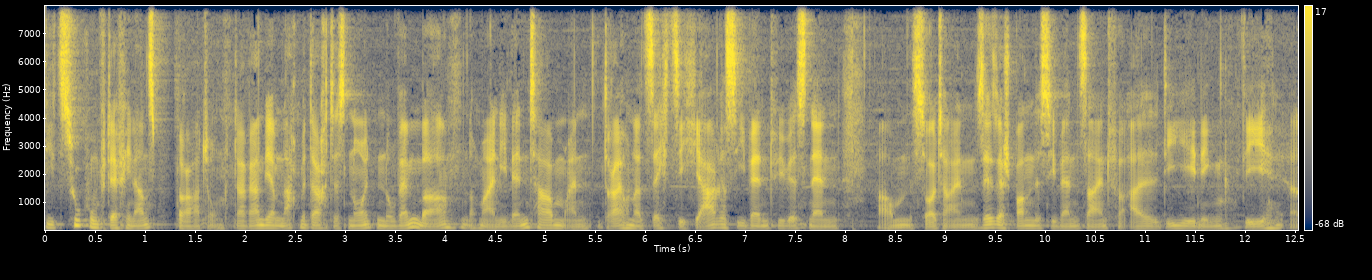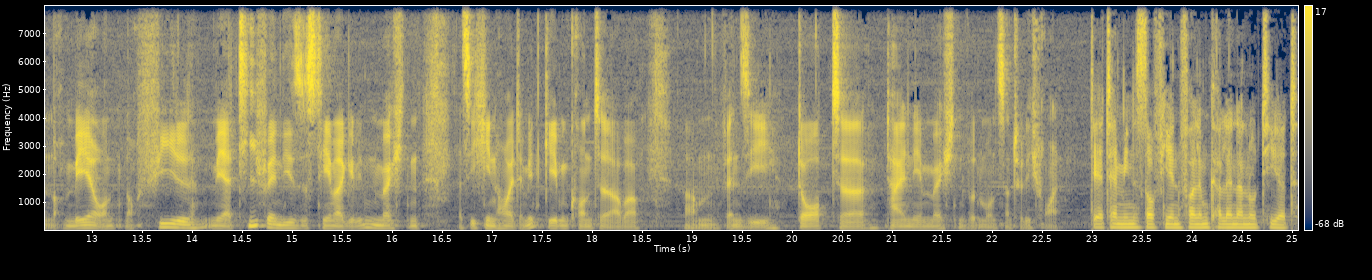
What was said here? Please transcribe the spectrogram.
die Zukunft der Finanzberatung, da werden wir am Nachmittag des 9. November nochmal ein Event haben, ein 360-Jahres-Event, wie wir es nennen. Ähm, es sollte ein sehr, sehr spannendes Event sein für all diejenigen, die äh, noch mehr und noch viel mehr Tiefe in dieses Thema gewinnen möchten, als ich Ihnen heute mitgeben konnte. Aber ähm, wenn Sie dort äh, teilnehmen möchten, würden wir uns natürlich freuen. Der Termin ist auf jeden Fall im Kalender notiert.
